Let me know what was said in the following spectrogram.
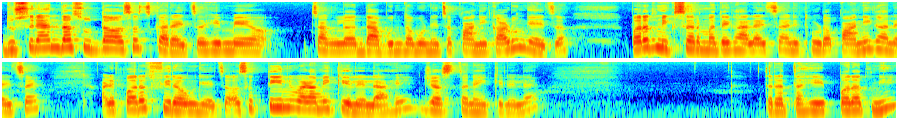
दुसऱ्यांदासुद्धा असंच करायचं. हे मे चांगलं दाबून दाबून ह्याचं पाणी काढून घ्यायचं. परत मिक्सरमध्ये घालायचं आणि थोडं पाणी घालायचं आहे आणि परत फिरवून घ्यायचं. असं तीन वेळा मी केलेलं आहे. जास्त नाही केलेलं आहे. तर आता हे परत मी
